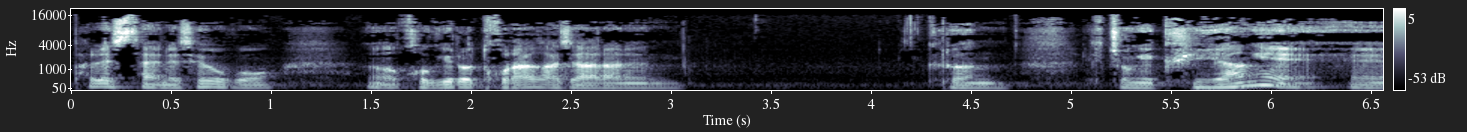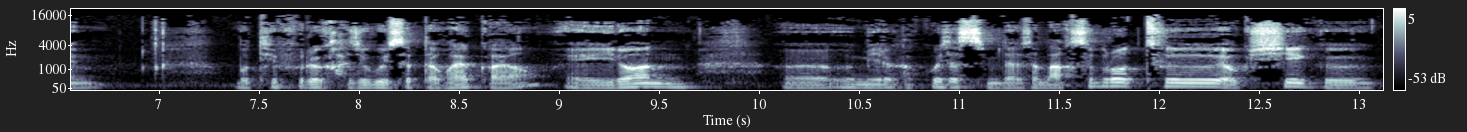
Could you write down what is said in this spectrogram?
팔레스타인에 세우고 어, 거기로 돌아가자라는 그런 일종의 귀향의 모티프를 가지고 있었다고 할까요? 예, 이런 어, 의미를 갖고 있었습니다. 그래서 막스 브로트 역시 그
